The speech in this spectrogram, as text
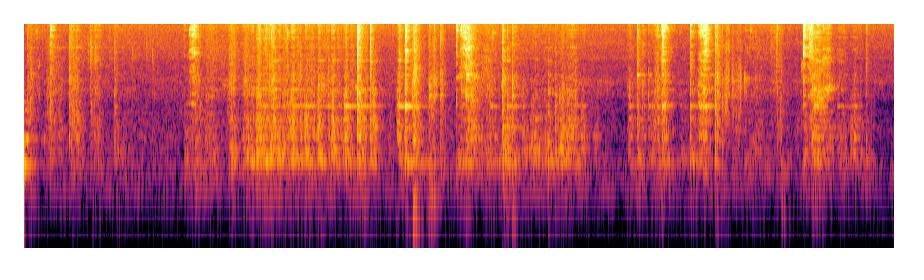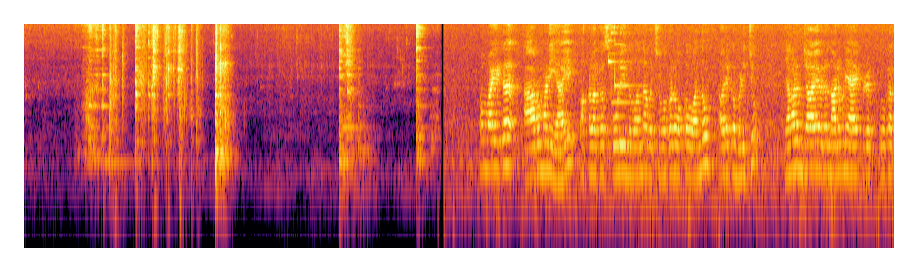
അപ്പം വൈകിട്ട് ആറുമണിയായി മക്കളൊക്കെ സ്കൂളിൽ നിന്ന് വന്ന് കൊച്ചുമക്കളും ഒക്കെ വന്നു. അവരൊക്കെ വിളിച്ചു. ഞങ്ങളും ചായ ഒരു നാലുമണി ആയപ്പോഴൊക്കെ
